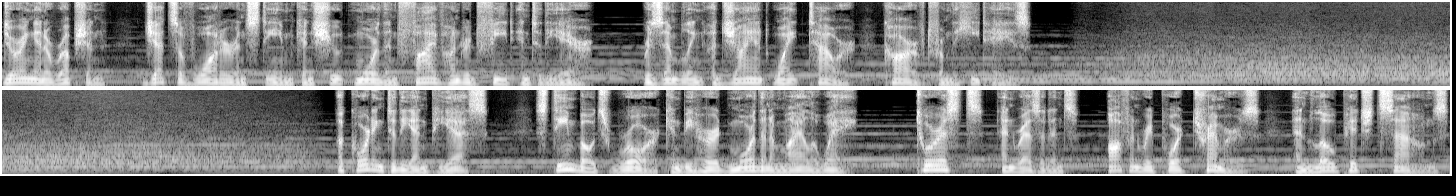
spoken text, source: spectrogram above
During an eruption, jets of water and steam can shoot more than 500 feet into the air, resembling a giant white tower carved from the heat haze. According to the NPS, steamboats' roar can be heard more than a mile away. Tourists and residents often report tremors and low-pitched sounds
